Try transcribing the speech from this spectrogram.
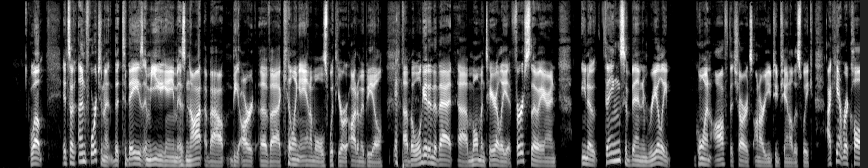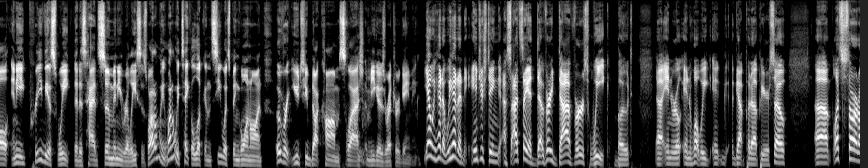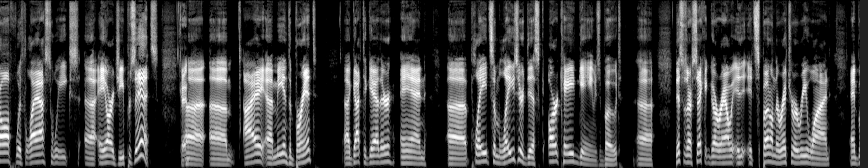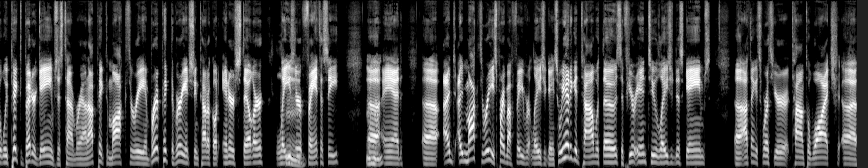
Well, it's unfortunate that today's Amiga game is not about the art of uh, killing animals with your automobile, uh, but we'll get into that uh, momentarily. At first, though, Aaron, you know things have been really going off the charts on our YouTube channel this week. I can't recall any previous week that has had so many releases. Why don't we Why don't we take a look and see what's been going on over at YouTube.com/slash Amigos Retro Gaming? Yeah, we had a we had an interesting, I'd say a di- very diverse week, boat uh, in real in what we uh, got put up here. So uh, let's start off with last week's uh, ARG presents. Okay. Uh, um, I, uh, me and the Brent uh, got together and uh, played some Laserdisc arcade games. Boat. Uh, this was our second go around. It, it spun on the Retro Rewind, and but we picked better games this time around. I picked Mach Three, and Brent picked a very interesting title called Interstellar Laser Fantasy. Uh, Mhm. and uh, I, I Mach Three is probably my favorite laser game. So we had a good time with those. If you're into laser disc games, uh, I think it's worth your time to watch. Uh,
